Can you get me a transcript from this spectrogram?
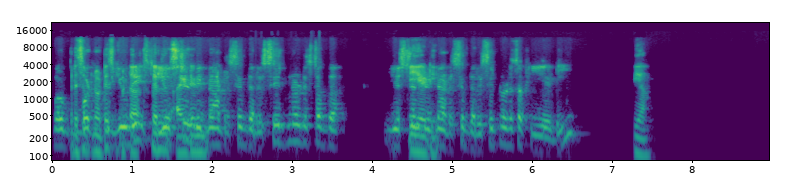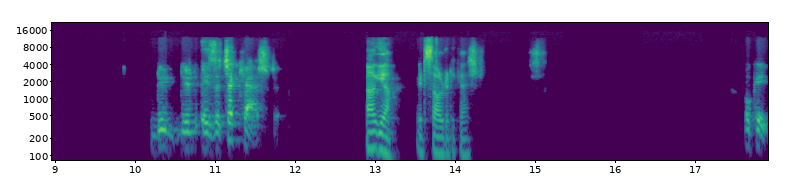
But, Receipt but notice, you, but, did, still you still did not receive the receipt notice of the you still EAD. did not receive the receipt notice of EAD. Yeah. Did did is the check cashed? uh, yeah, it's already cashed. Okay.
